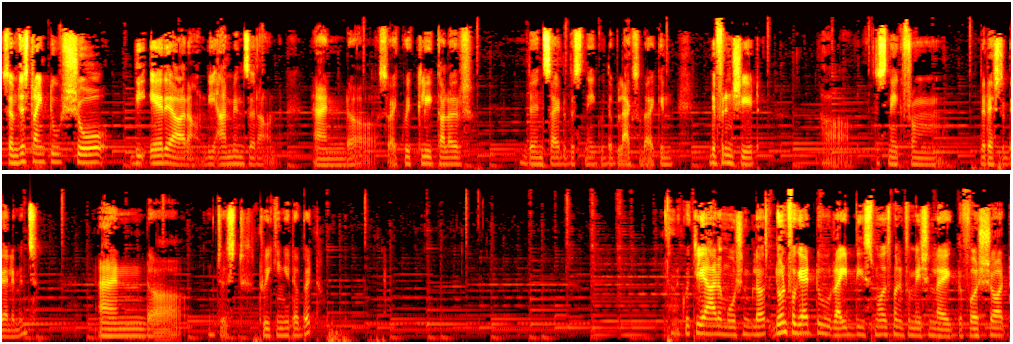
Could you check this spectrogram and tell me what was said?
So I'm just trying to show the area around, the ambience around, and uh, so I quickly color the inside of the snake with the black so that I can differentiate uh, the snake from the rest of the elements, and uh, just tweaking it a bit. Quickly add a motion blur. Don't forget to write the small, small information like the first shot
